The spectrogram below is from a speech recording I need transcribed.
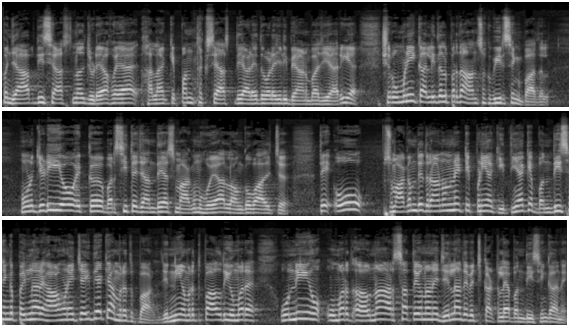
ਪੰਜਾਬ ਦੀ ਸਿਆਸਤ ਨਾਲ ਜੁੜਿਆ ਹੋਇਆ ਹੈ। ਹਾਲਾਂਕਿ ਪੰਥਕ ਸਿਆਸਤ ਦੇ ਆਲੇ ਦੁਆਲੇ ਜਿਹੜੀ ਬਿਆਨਬਾਜ਼ੀ ਆ ਰਹੀ ਹੈ, ਸ਼੍ਰੋਮਣੀ ਅਕਾਲੀ ਦਲ ਪ੍ਰਧਾਨ ਸੁਖਬੀਰ ਸਿੰਘ ਬਾਦਲ। ਹੁਣ ਜਿਹੜੀ ਉਹ ਇੱਕ ਬਰਸੀ ਤੇ ਜਾਂਦੇ ਆ ਸਮਾਗਮ ਹੋਇਆ ਲੌਂਗੋਵਾਲ 'ਚ, ਤੇ ਉਹ ਸਮਾਗਮ ਦੇ ਦੌਰਾਨ ਉਹਨਾਂ ਨੇ ਟਿੱਪਣੀਆਂ ਕੀਤੀਆਂ ਕਿ ਬੰਦੀ ਸਿੰਘ ਪਹਿਲਾਂ ਰਿਹਾ ਹੋਣੇ ਚਾਹੀਦੇ ਆ ਕਿ ਅੰਮ੍ਰਿਤਪਾਲ? ਜਿੰਨੀ ਅੰਮ੍ਰਿਤਪਾਲ ਦੀ ਉਮਰ ਹੈ ਉਨੀ ਉਮਰ ਉਹਨਾਂ ਅਰਸਾ ਤੇ ਉਹਨਾਂ ਨੇ ਜੇਲ੍ਹਾਂ ਦੇ ਵਿੱਚ ਕੱਟ ਲਿਆ ਬੰਦੀ ਸਿੰਘਾਂ ਨੇ।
